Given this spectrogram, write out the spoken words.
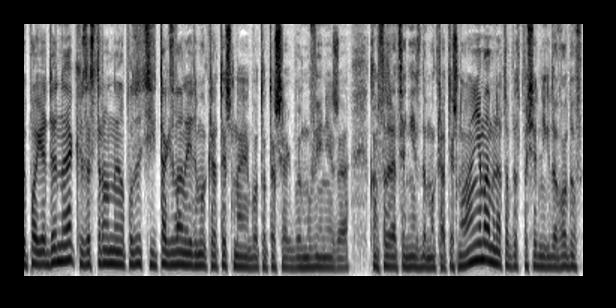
y, pojedynek ze strony opozycji tak zwanej demokratycznej, bo to też jakby mówienie, że Konfederacja nie jest demokratyczna. No nie mamy na to bezpośrednich dowodów.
